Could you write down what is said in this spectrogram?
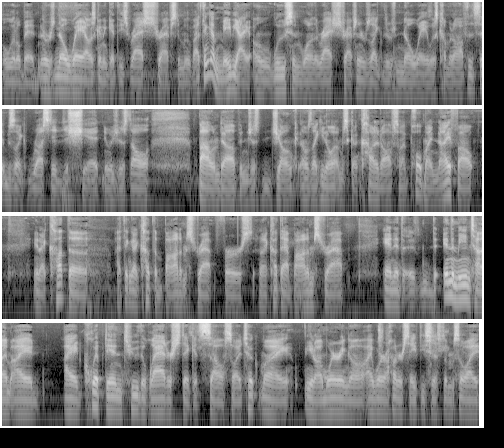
a little bit. There was no way I was going to get these ratchet straps to move. I think I, maybe I loosened one of the ratchet straps and it was like there's no way it was coming off. It's, it was like rusted to shit. It was just all bound up and just junk. And I was like, you know what? I'm just going to cut it off. So I pulled my knife out and I cut the I think I cut the bottom strap first, and I cut that bottom strap. And the, in the meantime, I had I had clipped into the ladder stick itself. So I took my, you know, I'm wearing a, I wear a hunter safety system. So I,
